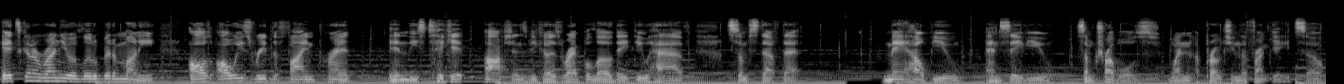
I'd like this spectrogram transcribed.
it's going to run you a little bit of money. I'll always read the fine print in these ticket options because right below they do have some stuff that may help you and save you some troubles when approaching the front gate. So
